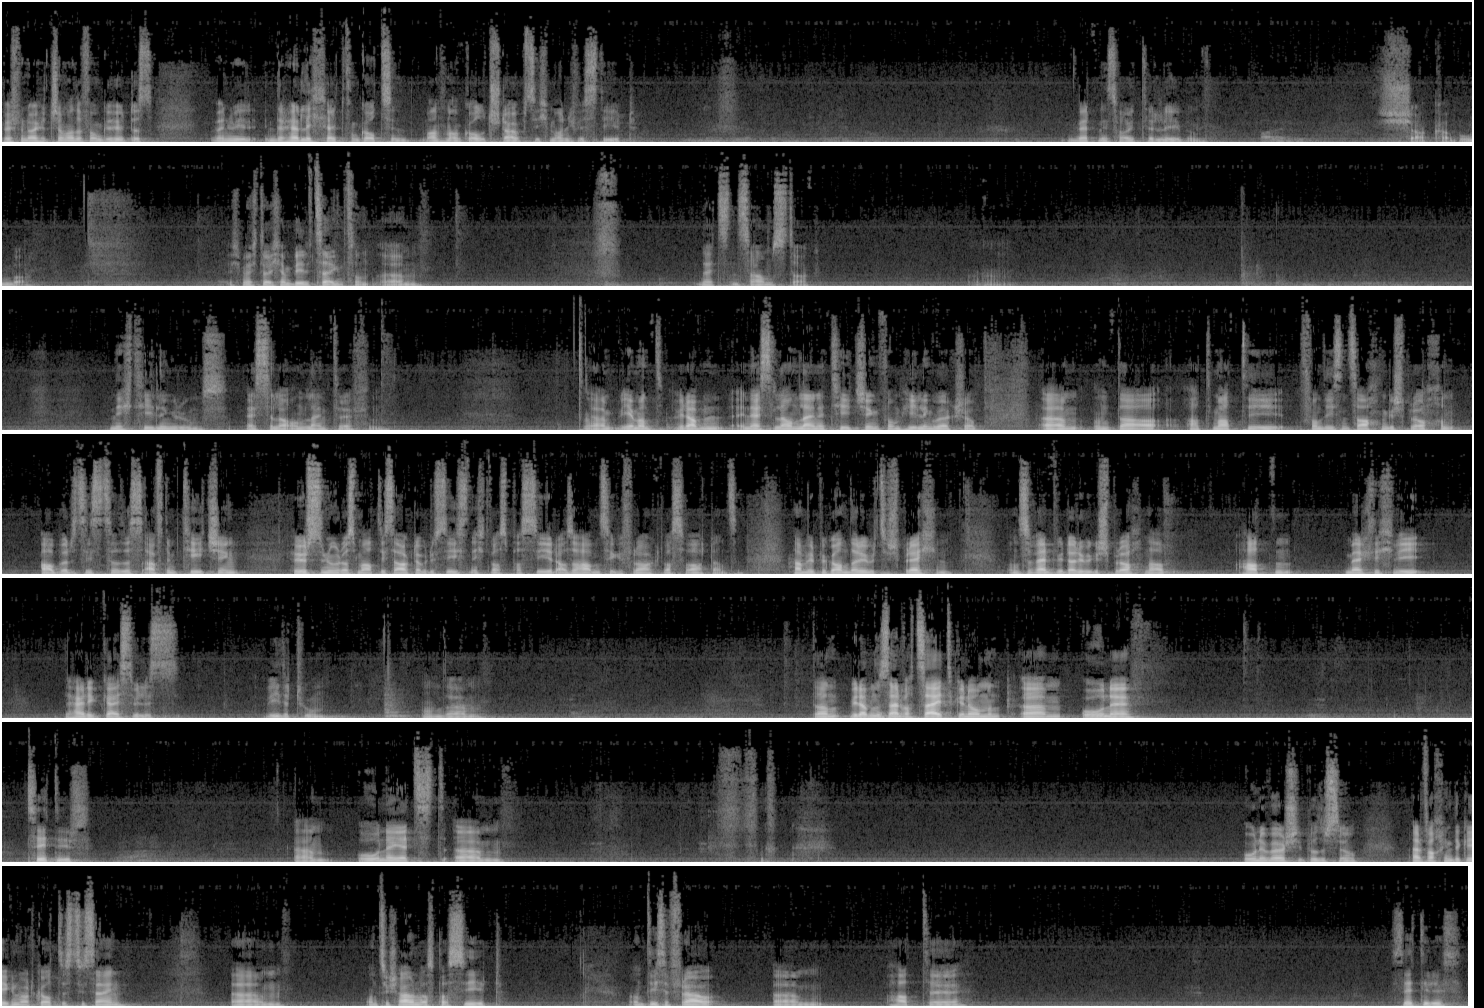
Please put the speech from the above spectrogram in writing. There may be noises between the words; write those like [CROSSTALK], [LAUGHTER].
Wer von euch hat schon mal davon gehört, dass wenn wir in der Herrlichkeit von Gott sind, manchmal Goldstaub sich manifestiert? Wir werden es heute erleben. Shakabumba. Ich möchte euch ein Bild zeigen von ähm, letzten Samstag. Ähm, nicht Healing Rooms, SLA Online Treffen. Ähm, jemand, wir haben in SLA Online ein Teaching vom Healing Workshop ähm, und da hat Matti von diesen Sachen gesprochen, aber es ist so, dass auf dem Teaching hörst du nur, was Matti sagt, aber du siehst nicht, was passiert. Also haben sie gefragt, was war dann? So, haben wir begonnen darüber zu sprechen. Und so während wir darüber gesprochen haben, hatten, merkte ich, wie der Heilige Geist will es wieder tun. Und ähm, dann, wir haben uns einfach Zeit genommen, ähm, ohne. Seht ihr es? Ähm, ohne jetzt. Ähm, [LAUGHS] ohne Worship oder so einfach in der Gegenwart Gottes zu sein ähm, und zu schauen, was passiert. Und diese Frau ähm, hatte. Seht ihr das?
